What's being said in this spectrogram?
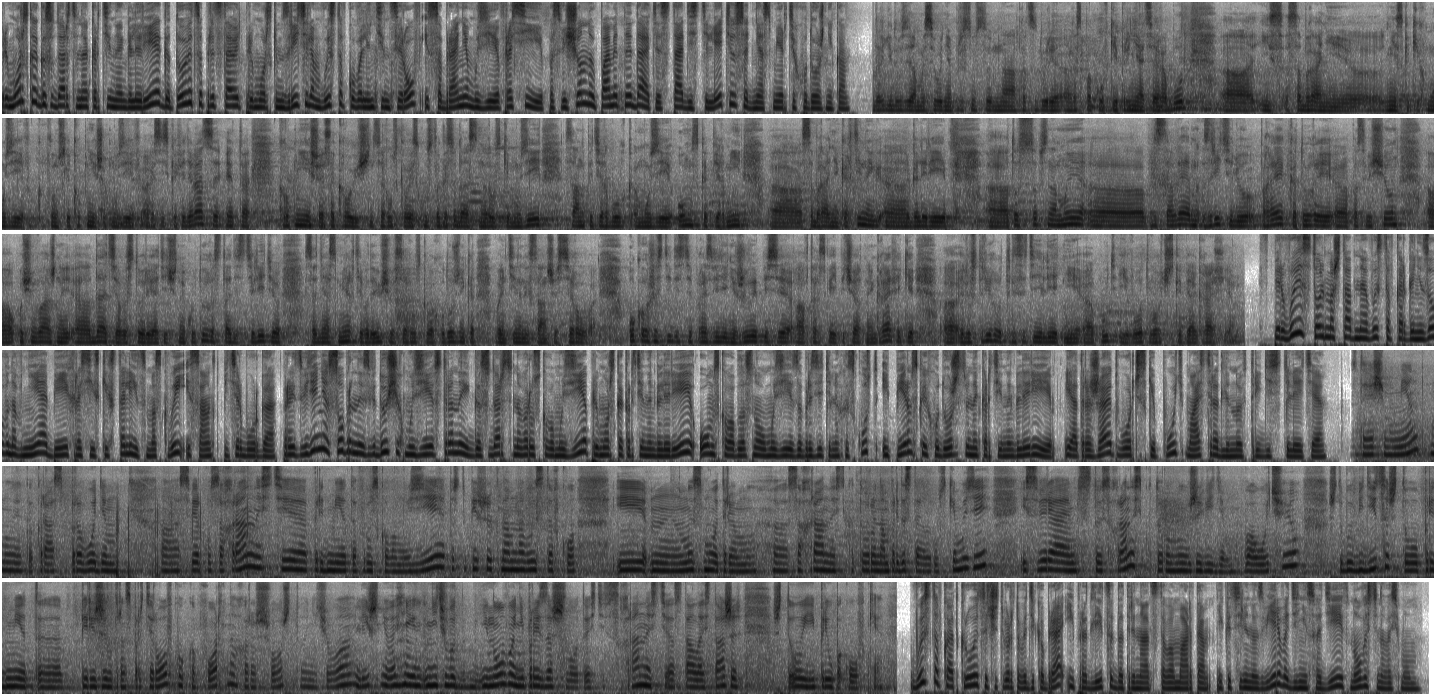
Приморская государственная картинная галерея готовится представить приморским зрителям выставку «Валентин Серов» из собрания музеев России, посвященную памятной дате – 110-летию со дня смерти художника. Дорогие друзья, мы сегодня присутствуем на процедуре распаковки и принятия работ э, из собраний э, нескольких музеев, в том числе крупнейших музеев Российской Федерации. Это крупнейшая сокровищница русского искусства Государственный русский музей Санкт-Петербург, музей Омска, Перми, э, собрание картинной галереи. То, собственно, мы представляем зрителю проект, который посвящен очень важной дате в истории отечественной культуры, 110-летию со дня смерти выдающегося русского художника Валентина Александровича Серова. Около 60 произведений живописи, авторской и печатной графики э, иллюстрируют 30-летний э, путь его творческой биографии. Впервые столь масштабная выставка организована вне обеих российских столиц – Москвы и Санкт-Петербурга. Произведения собраны из ведущих музеев страны – Государственного русского музея, Приморской картинной галереи, Омского областного музея изобразительных искусств и Пермской художественной картинной галереи и отражают творческий путь мастера длиной в три десятилетия. В настоящий момент мы как раз проводим а, сверку сохранности предметов Русского музея, поступивших к нам на выставку. И мы смотрим а, сохранность, которую нам предоставил Русский музей, и сверяем с той сохранностью, которую мы уже видим воочию, чтобы убедиться, что предмет э, пережил транспортировку комфортно, хорошо, что ничего лишнего, ничего иного не произошло. То есть сохранность осталась та же, что и при упаковке. Выставка откроется 4 декабря и продлится до 13 марта. Екатерина Зверева, Денис Фадеев. Новости на восьмом.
